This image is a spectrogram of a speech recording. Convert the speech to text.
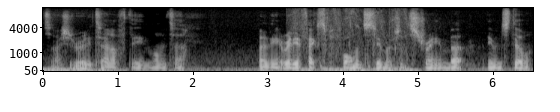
So I should really turn off the monitor. I don't think it really affects the performance too much of the stream, but even still.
